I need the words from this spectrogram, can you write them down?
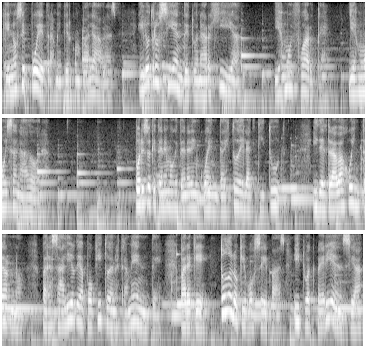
que no se puede transmitir con palabras. El otro siente tu energía y es muy fuerte y es muy sanadora. Por eso que tenemos que tener en cuenta esto de la actitud y del trabajo interno para salir de a poquito de nuestra mente, para que todo lo que vos sepas y tu experiencia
